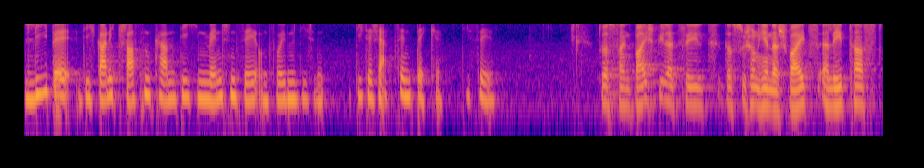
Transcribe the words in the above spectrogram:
Liebe, die ich gar nicht fassen kann, die ich in Menschen sehe und so eben diesen, diese Schätze entdecke, die sehe. Du hast ein Beispiel erzählt, das du schon hier in der Schweiz erlebt hast,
